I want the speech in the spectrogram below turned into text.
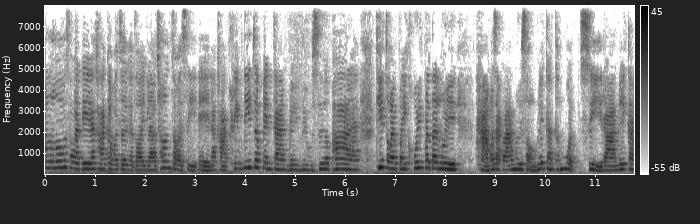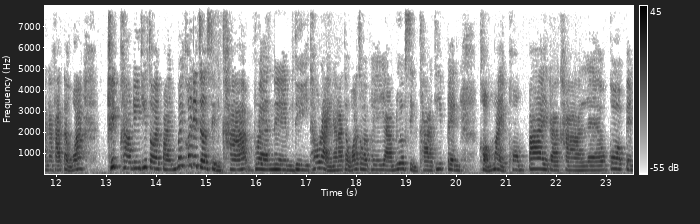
ฮัลโหล สวัสดีนะคะ กลับมาเจอกับจอยอีกแล้วช่องจอย CA นะคะ คลิปนี้จะเป็นการรีวิวเสื้อผ้านะคะที่จอยไปคุยไปตะลุย หามาจากร้านมือสองด้วยกันทั้งหมด 4 ร้านด้วยกันนะคะ แต่ว่าทริปคราวนี้ที่จอยไปไม่ค่อยได้เจอสินค้าแบรนด์เนมดีเท่าไหร่นะคะ แต่ว่าจอยพยายามเลือกสินค้าที่เป็นของใหม่พร้อมป้ายราคาแล้วก็เป็น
